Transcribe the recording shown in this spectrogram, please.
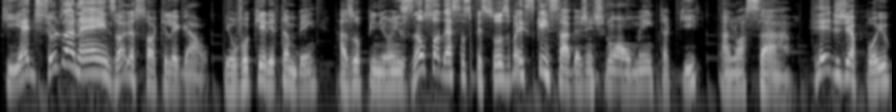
que é de Senhor dos Anéis. Olha só que legal. Eu vou querer também as opiniões não só dessas pessoas, mas quem sabe a gente não aumenta aqui a nossa rede de apoio,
